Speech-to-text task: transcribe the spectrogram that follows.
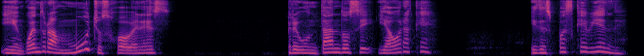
y encuentro a muchos jóvenes preguntándose, ¿y ahora qué? ¿Y después qué viene?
